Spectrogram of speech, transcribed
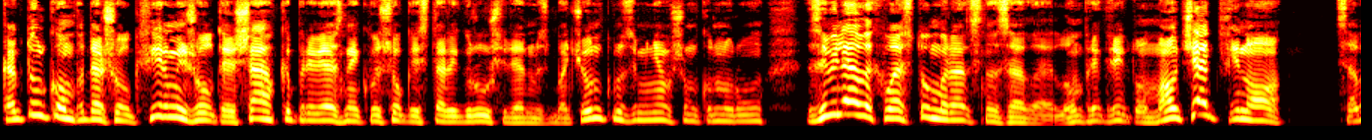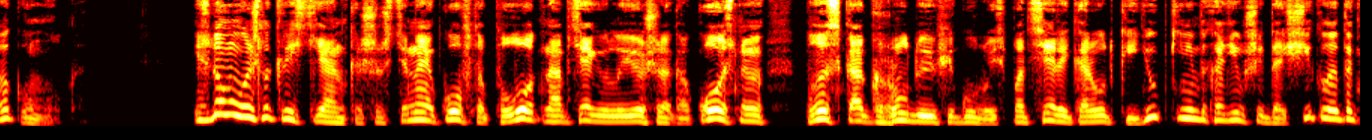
Как только он подошел к ферме, желтая шапка, привязанная к высокой старой груше рядом с бочонком, заменявшим конуру, завиляла хвостом и радостно залаяла. Он прикрикнул «Молчать, Фино!» Собака умолкла. Из дома вышла крестьянка. Шерстяная кофта плотно обтягивала ее ширококосную, плоскогрудую фигуру. Из-под серой короткой юбки, не доходившей до щиколоток,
